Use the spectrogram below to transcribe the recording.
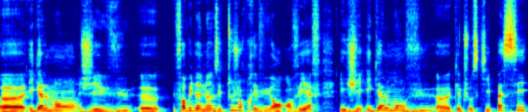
Euh, également, j'ai vu euh, Forbidden Lands est toujours prévu en, en VF et j'ai également vu euh, quelque chose qui est passé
